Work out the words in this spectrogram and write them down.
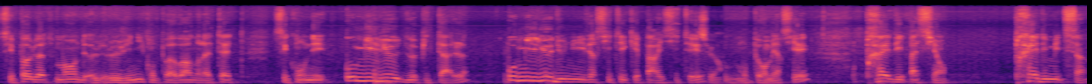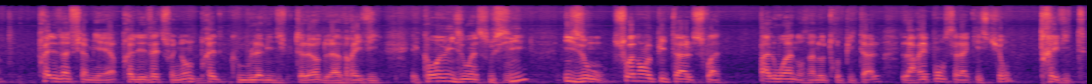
c'est pas exactement le génie qu'on peut avoir dans la tête, c'est qu'on est au milieu de l'hôpital, au milieu d'une université qui est Paris Cité, on peut remercier, près des patients, près des médecins, près des infirmières, près des aides-soignantes, près, comme vous l'avez dit tout à l'heure, de la vraie vie. Et quand eux, ils ont un souci, ils ont, soit dans l'hôpital, soit pas loin dans un autre hôpital, la réponse à la question très vite.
